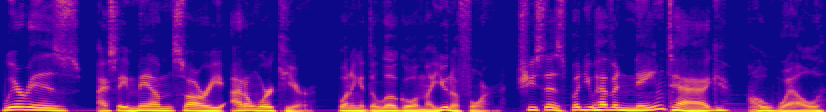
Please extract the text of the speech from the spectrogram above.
Where is. I say, Ma'am, sorry, I don't work here, pointing at the logo on my uniform. She says, But you have a name tag. Oh well,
